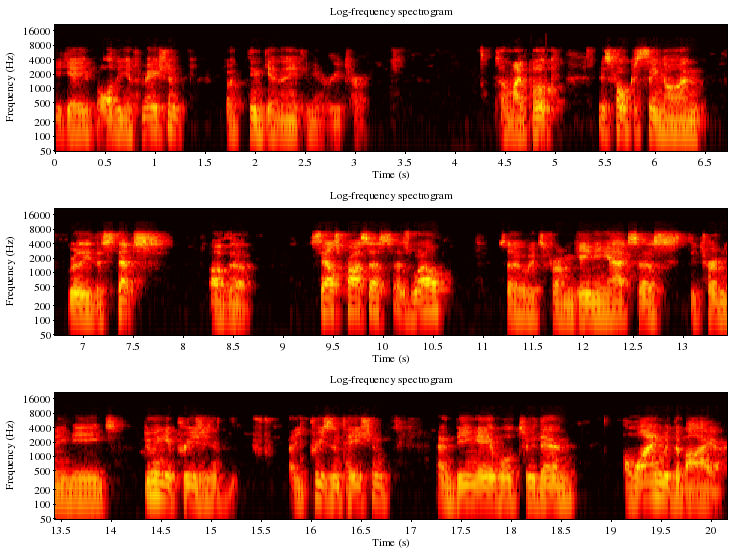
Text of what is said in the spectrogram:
He gave all the information, but didn't get anything in return. So my book is focusing on really the steps of the sales process as well. So it's from gaining access, determining needs, doing a, pre- a presentation, and being able to then align with the buyer,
